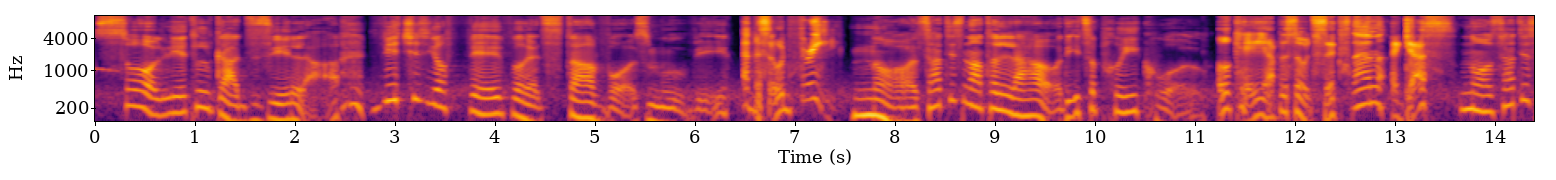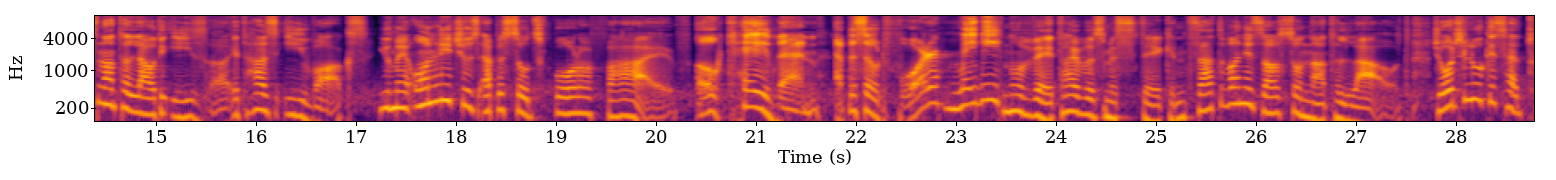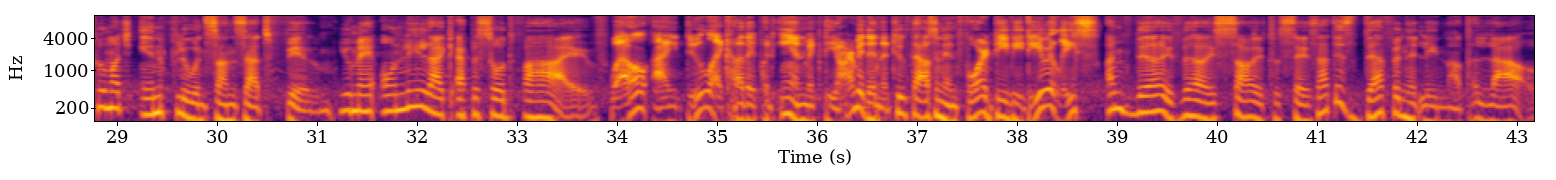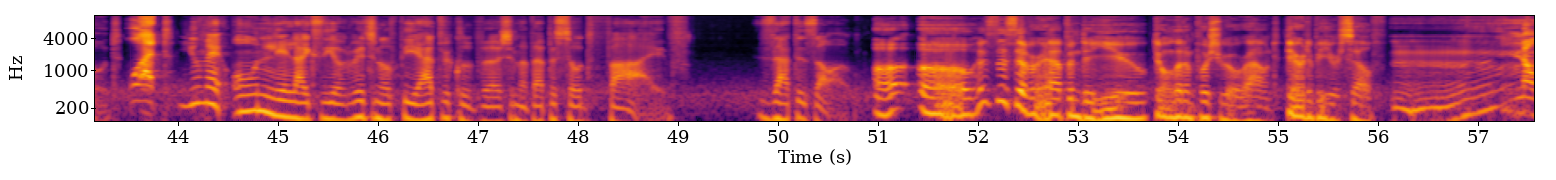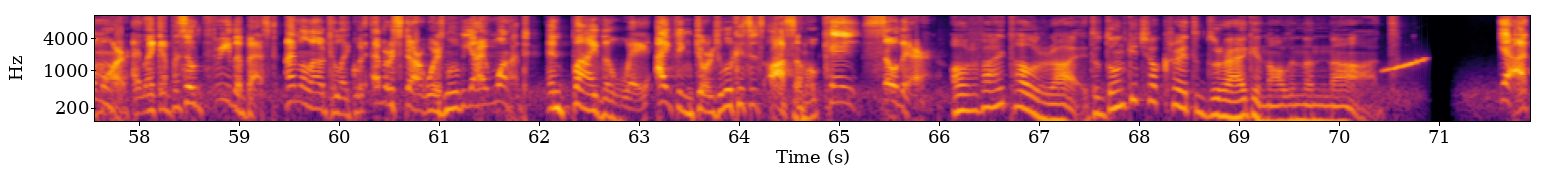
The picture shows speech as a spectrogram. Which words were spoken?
So, little Godzilla, which is your favorite Star Wars movie? Episode 3. No, that is not allowed. It's a prequel. Okay, episode 6 then, I guess? No, that is not allowed either. It has Ewoks. You may only choose episodes 4 or 5. Okay then. Episode 4, maybe? No, wait, I was mistaken. That one is also not allowed. George Lucas had too much influence on that film. You may only like episode 5. Well, I do like how they put Ian McDiarmid in the 2004 DVD release. I'm very, very sorry to say that is definitely not allowed. What? You may only like the original theatrical version of episode 5. That is all. Uh-oh, has this ever happened to you? Don't let him push you around. Dare to be yourself. Mm, no more. I like episode 3 the best. I'm allowed to like whatever Star Wars movie I want. And by the way, I think George Lucas is awesome, okay? So there. Alright, alright. Don't get your crate dragon all in a knot. Yeah,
